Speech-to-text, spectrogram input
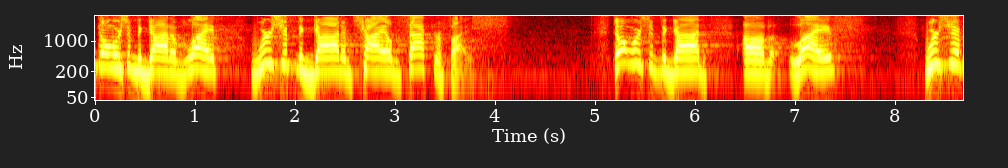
Don't worship the God of life, worship the God of child sacrifice. Don't worship the God of life, worship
